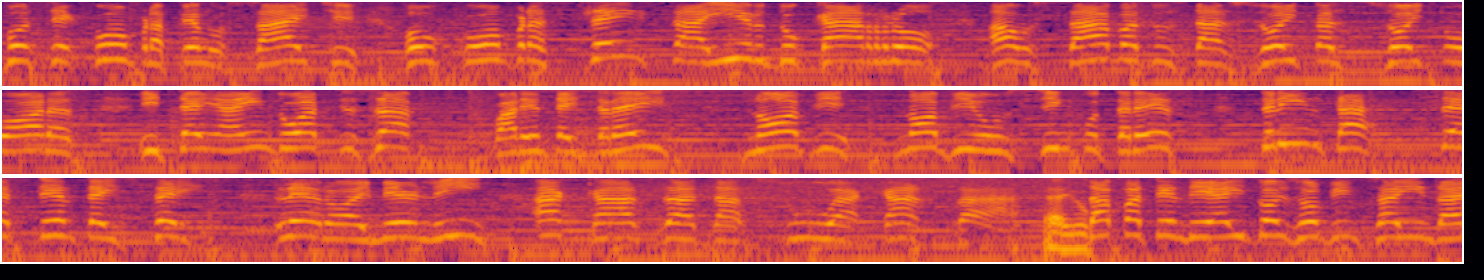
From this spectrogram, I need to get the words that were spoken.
Você compra pelo site ou compra sem sair do carro aos sábados das 8 às 18 horas e tem ainda o WhatsApp 43 99153 3076. Leroy Merlin, a casa da sua casa. É, eu... Dá para atender aí dois ouvintes ainda,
